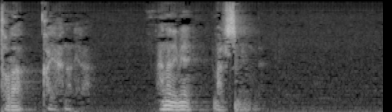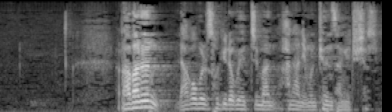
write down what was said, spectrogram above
돌아가야 하느니라. 하나님의 말씀입니다. 라반은 야곱을 속이려고 했지만 하나님은 변상해 주셨습니다.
